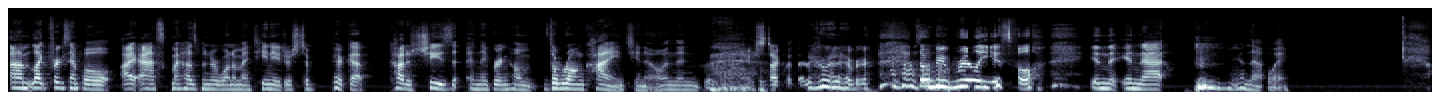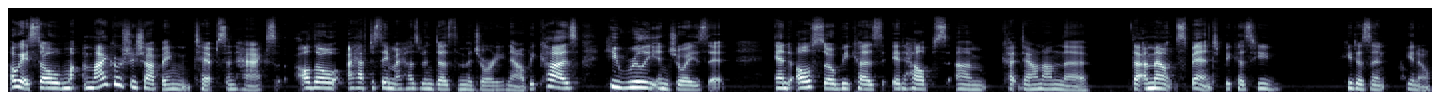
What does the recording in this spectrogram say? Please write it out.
um like for example, I ask my husband or one of my teenagers to pick up cottage cheese and they bring home the wrong kind, you know, and then you know, you're stuck with it or whatever. So it'd be really useful in the in that in that way. Okay, so my, my grocery shopping tips and hacks, although I have to say my husband does the majority now because he really enjoys it and also because it helps um, cut down on the the amount spent because he he doesn't you know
